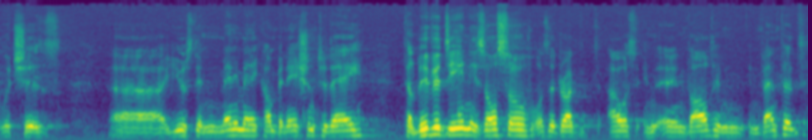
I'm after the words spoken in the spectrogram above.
which is uh, used in many, many combinations today. Telbivudine is also was a drug that I was in, involved in, invented.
